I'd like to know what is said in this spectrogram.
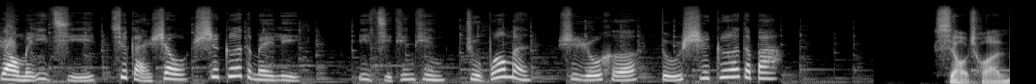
让我们一起去感受诗歌的魅力，一起听听主播们是如何读诗歌的吧。小船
